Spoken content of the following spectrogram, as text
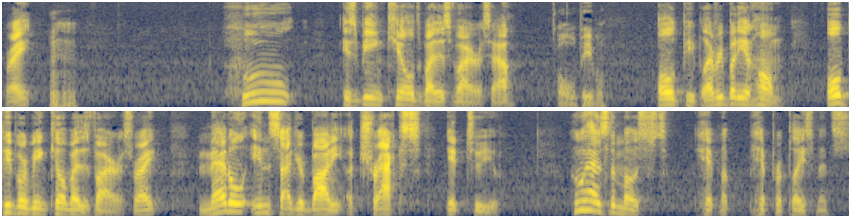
right? Mm-hmm. Who is being killed by this virus, Al? Old people. Old people. Everybody at home. Old people are being killed by this virus, right? Metal inside your body attracts it to you. Who has the most hip hip replacements?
